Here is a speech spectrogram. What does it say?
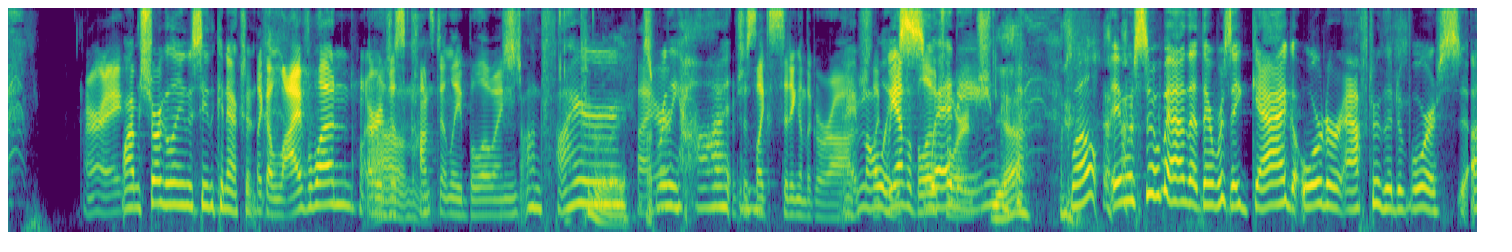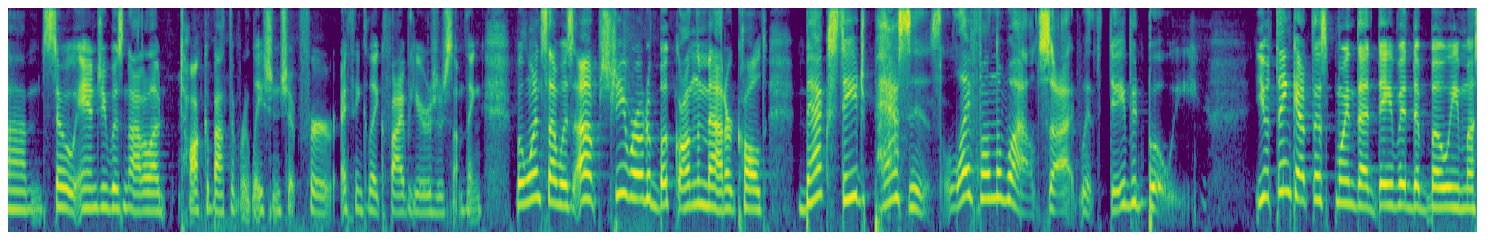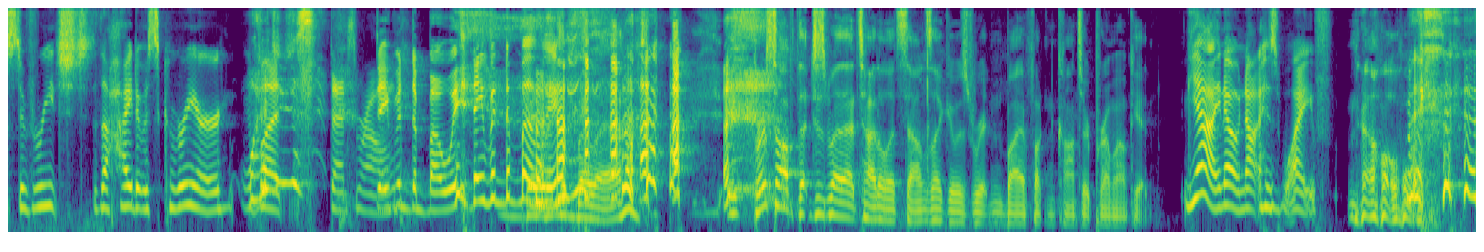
All right. I'm struggling to see the connection. Like a live one, or just Um, constantly blowing? It's on fire. relate. It's Fire? really hot. It's just like sitting in the garage. I'm like we have a blowtorch. sweating. Yeah, well, it was so bad that there was a gag order after the divorce. Um, so Angie was not allowed to talk about the relationship for, I think, like five years or something. But once that was up, she wrote a book on the matter called Backstage Passes Life on the Wild Side with David Bowie. You'd think at this point that David Bowie must have reached the height of his career, What did you just- that's wrong. David DeBowie. David Bowie. It- first off, that, just by that title, it sounds like it was written by a fucking concert promo kid. yeah, I know, not his wife. No.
